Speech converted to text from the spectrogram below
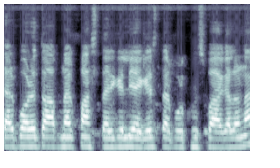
তারপরে তো আপনার পাঁচ তারিখে লিয়ে গেছে, তারপর খোঁজ পাওয়া গেল না।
